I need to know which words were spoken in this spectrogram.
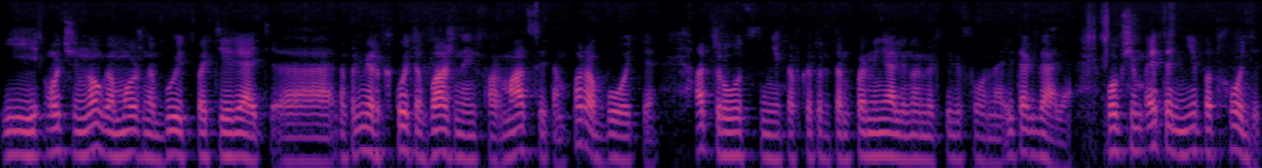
И очень много можно будет потерять, э, например, какой-то важной информации там, по работе, от родственников, которые там поменяли номер телефона и так далее. В общем, это не подходит.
